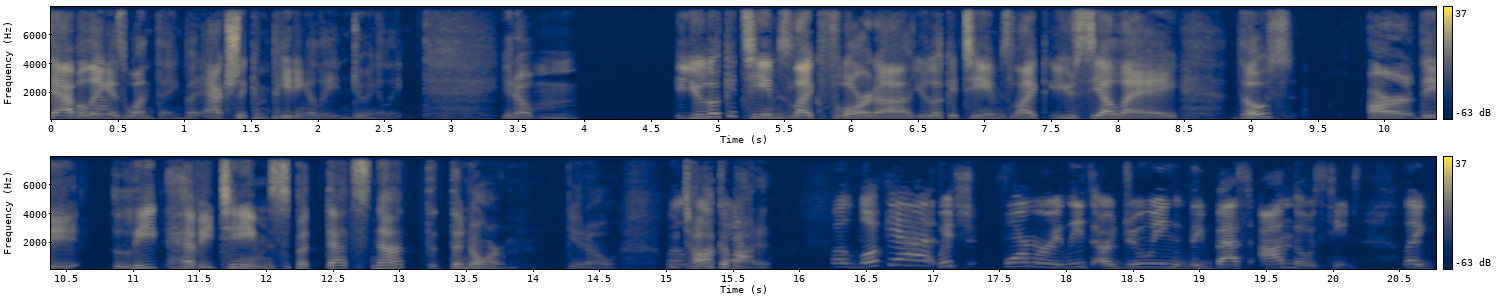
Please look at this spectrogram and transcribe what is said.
Dabbling yeah. is one thing, but actually competing elite and doing elite. You know, m- you look at teams like Florida, you look at teams like UCLA, those are the elite heavy teams, but that's not the norm. You know, we but talk about at, it. But look at which former elites are doing the best on those teams. Like,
